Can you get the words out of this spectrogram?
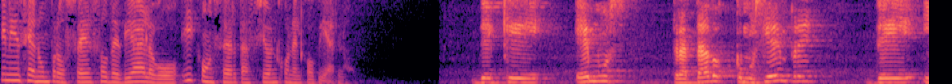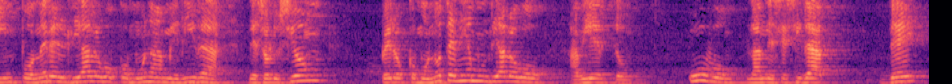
inician un proceso de diálogo y concertación con el gobierno. De que hemos tratado, como siempre, de imponer el diálogo como una medida de solución, pero como no teníamos un diálogo abierto, hubo la necesidad de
